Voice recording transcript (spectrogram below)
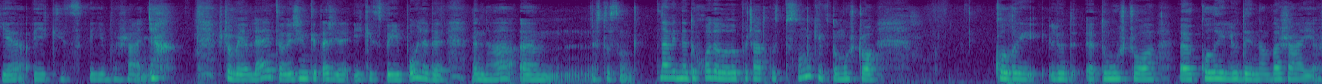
є якісь свої бажання. Що виявляється, у жінки теж є якісь свої погляди на ем, стосунки. Навіть не доходило до початку стосунків, тому що коли люд... е, тому що е, коли людина вважає,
